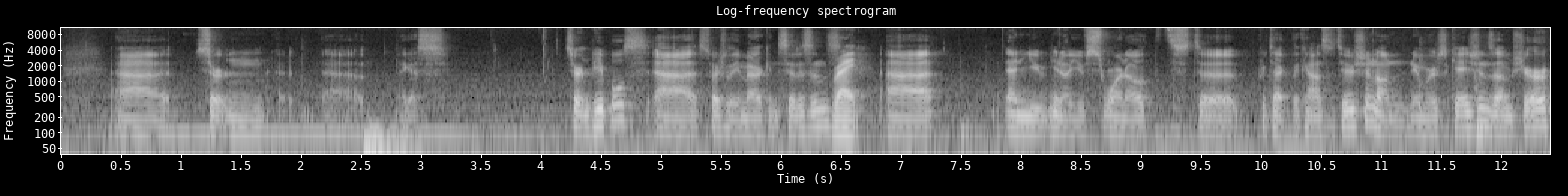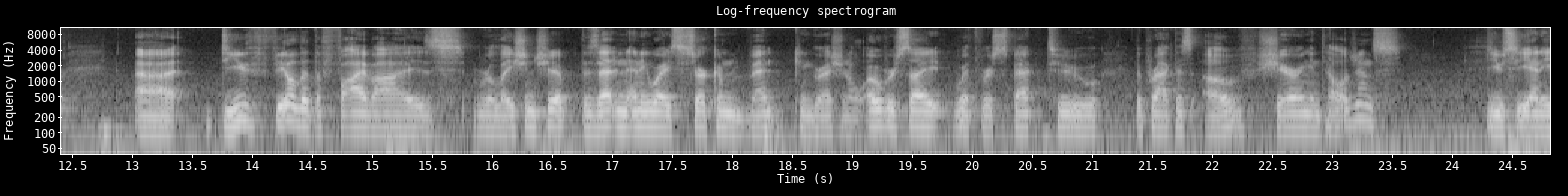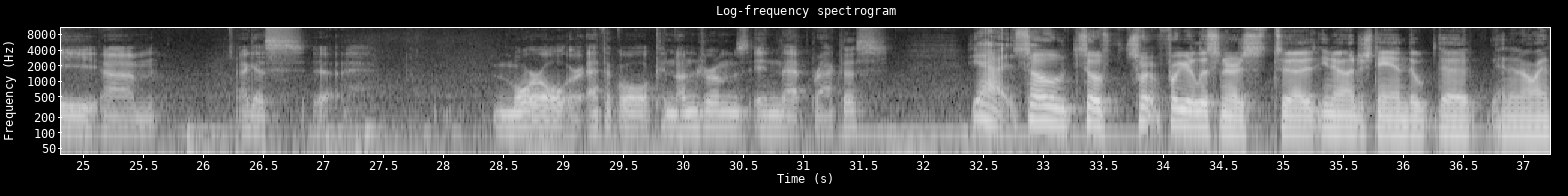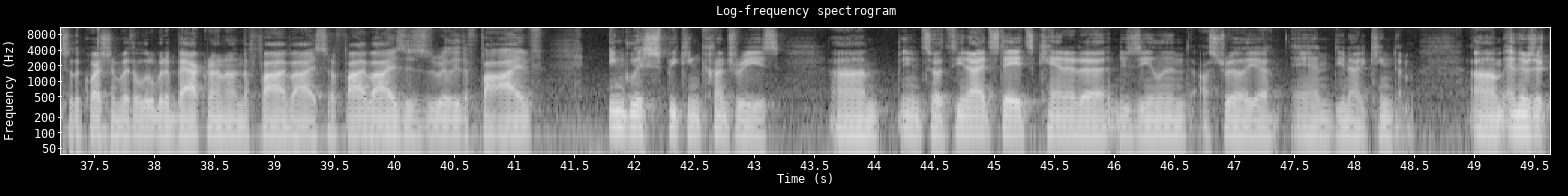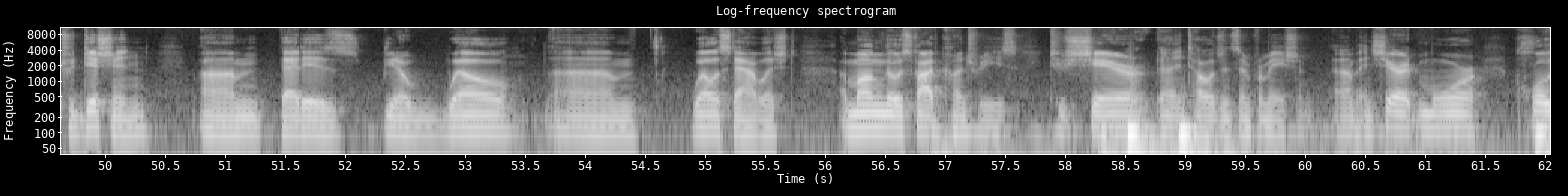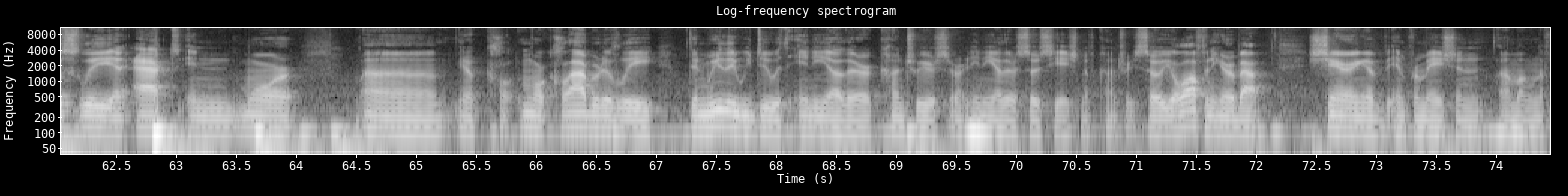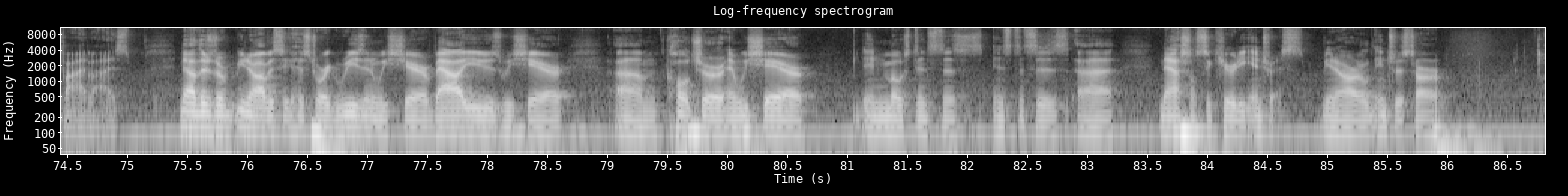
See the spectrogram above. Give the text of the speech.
uh, certain, uh, I guess, certain peoples, uh, especially American citizens. Right. Uh, and you, you know, you've sworn oaths to protect the Constitution on numerous occasions, I'm sure. Uh, do you feel that the Five Eyes relationship does that in any way circumvent congressional oversight with respect to the practice of sharing intelligence? Do you see any, um, I guess, uh, moral or ethical conundrums in that practice? Yeah, so so for, your listeners to you know understand the the and then I'll answer the question, but a little bit of background on the Five Eyes. So Five Eyes is really the five English speaking countries. Um, and so it's the United States, Canada, New Zealand, Australia, and the United Kingdom. Um, and there's a tradition um, that is you know well um, well established among those five countries to share uh, intelligence information um, and share it more closely and act in more uh, you know cl- more collaboratively than really we do with any other country or any other association of countries. So you'll often hear about sharing of information among the Five Eyes. Now there's a you know obviously a historic reason we share values, we share um, culture, and we share in most instance, instances uh, national security interests. You know our interests are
